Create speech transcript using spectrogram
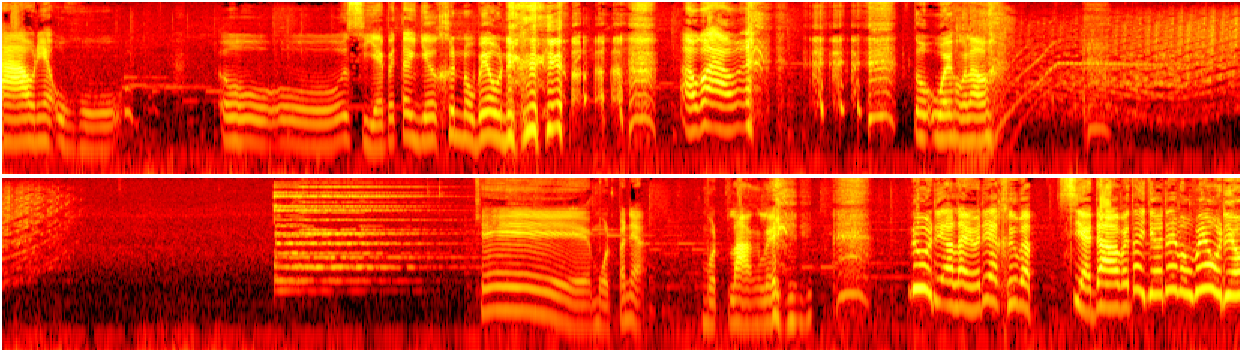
ดาวเนี่ยโอ้โหโอ้โหเสียไปตั้งเยอะขึ้นโนเบลหนึ่งเอาก็เอา ตัวอวยของเรา โอเค หมดปะเนี่ย หมดลังเลย ดูดิอะไรวะเนี่ย คือแบบเสียดาวไปตั้งเยอะได้มาเวลเดียว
